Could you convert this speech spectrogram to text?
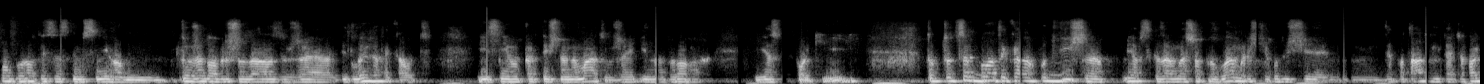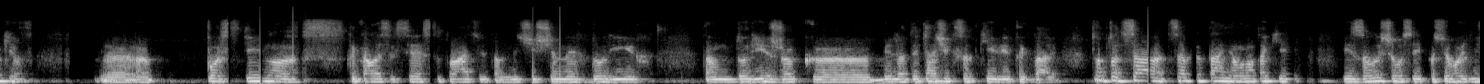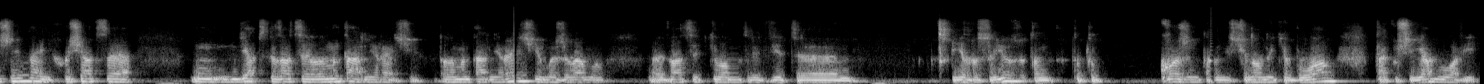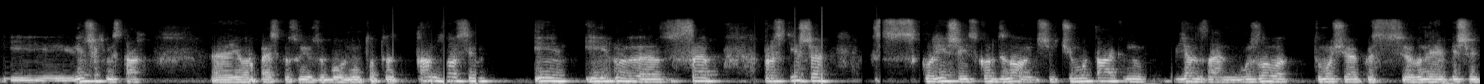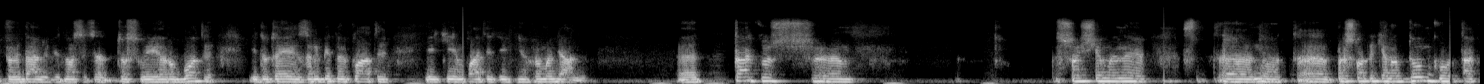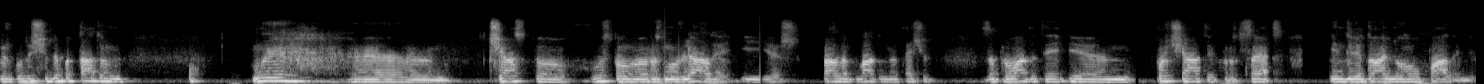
поборотися з тим снігом. Дуже добре, що зараз вже відлига така, от і снігу практично немає, то вже і на дорогах є спокій. Тобто, це була така одвічна, я б сказав, наша проблема, ще будучи депутатом 5 років. Е, постійно стикалися з цією ситуацією там нечищених доріг, там доріжок е, біля дитячих садків і так далі. Тобто, ця, це питання воно так і, і залишилося і по сьогоднішній день. Хоча це, я б сказав, це елементарні речі. Елементарні речі. Ми живемо е, 20 кілометрів від е, Євросоюзу. Там, тобто, кожен там із чиновників бував, також і я бував, і, і в інших містах е, Європейського Союзу був. Ну тобто там зовсім і, і е, все простіше, скоріше і скоординованіше. Чому так? Ну я не знаю. Можливо, тому що якось вони більш відповідально відносяться до своєї роботи і до тієї заробітної плати, які їм платять їхні громадяни. Е, Також. е, що ще мене е, ну, е, прийшло таке на думку, також будучи депутатом, ми е, часто густо розмовляли і шукали владу на те, щоб запровадити е, почати процес індивідуального опалення.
